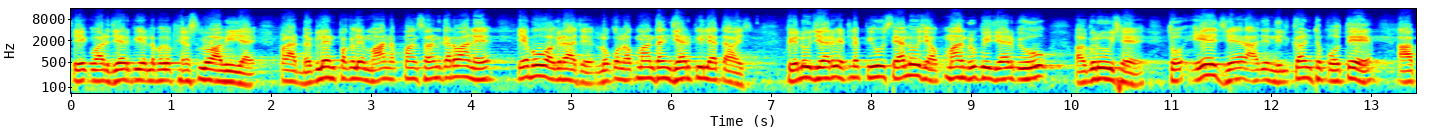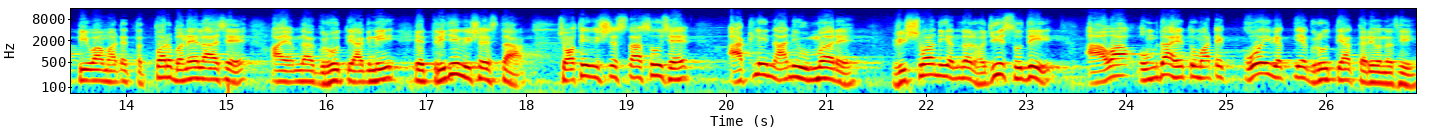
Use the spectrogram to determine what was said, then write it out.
એકવાર ઝેર પીએ એટલે બધો ફેંસલો આવી જાય. પણ આ ડગલે ને પગલે માન અપમાન સહન કરવાને એ બહુ અઘરા છે. લોકોને અપમાન થઈને ઝેર પી લેતા હોય છે. પેલું ઝેર એટલે પીવું સહેલું છે. અપમાનરૂપી ઝેર પીવું અઘરું છે. તો એ ઝેર આજે નીલકંઠ પોતે આ પીવા માટે તત્પર બનેલા છે. આ એમના ગૃહ ત્યાગની એ ત્રીજી વિશેષતા. ચોથી વિશેષતા શું છે? આટલી નાની ઉંમરે વિશ્વની અંદર હજી સુધી આવા ઉમદા હેતુ માટે કોઈ વ્યક્તિએ ગૃહ ત્યાગ કર્યો નથી.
